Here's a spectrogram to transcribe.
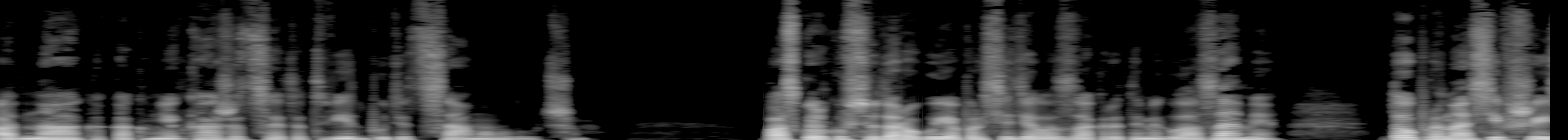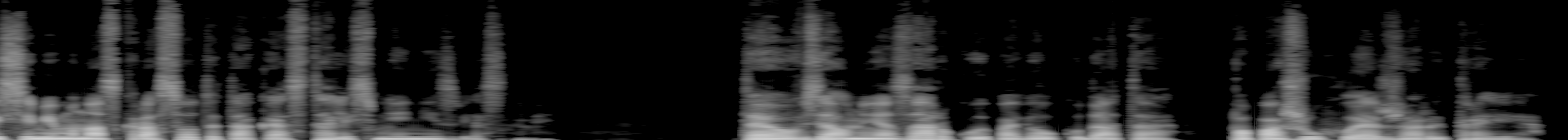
Однако, как мне кажется, этот вид будет самым лучшим. Поскольку всю дорогу я просидела с закрытыми глазами, то проносившиеся мимо нас красоты так и остались мне неизвестными. Тео взял меня за руку и повел куда-то по пожухлой от жары траве.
